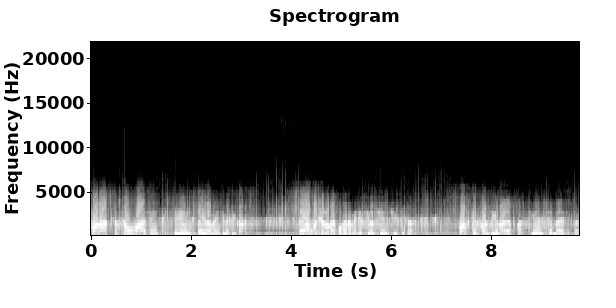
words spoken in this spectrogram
fanática, selvagem e inteiramente ineficaz. Era preciso recorrer à medicina científica. Mas que fazia na época a ciência médica?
